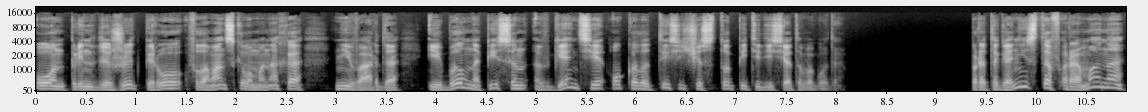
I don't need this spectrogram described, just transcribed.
Он принадлежит перу фламандского монаха Неварда и был написан в Генте около 1150 года. Протагонистов романа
